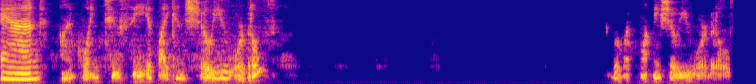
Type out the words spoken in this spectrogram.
and I'm going to see if I can show you orbitals. Will let, let me show you orbitals.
